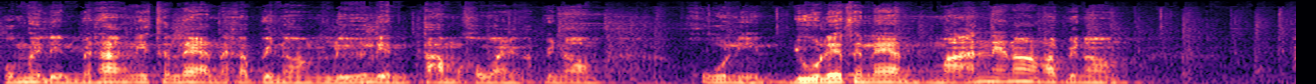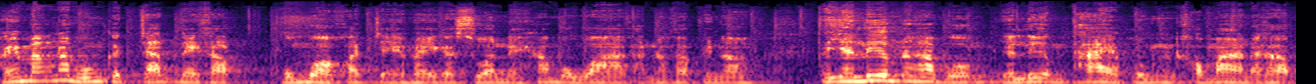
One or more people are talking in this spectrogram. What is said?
ผมให้เหรียญไปทางเนเธอร์แลนด์นะครับพี่น้องหรือเหรียญต่ำเขาไว้ครับพี่น้อง คู่นี้ยูเนเธอร์แลนหมานแน่นอนครับพี่น้องไพ่มักนะผมกระจัดเลยครับผมบอกเข้าใจไพ่กระส่วนในห้ามมาว่ากันนะครับพี่น้องแต่อย่าลืมนะครับผมอย่าลืมท่ายผมกันเขามากนะครับ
